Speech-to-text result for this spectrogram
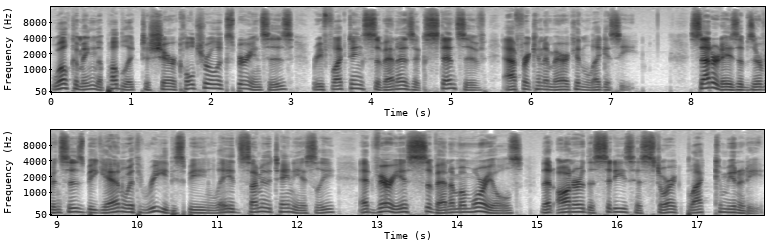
welcoming the public to share cultural experiences reflecting Savannah's extensive African American legacy. Saturday's observances began with wreaths being laid simultaneously at various Savannah memorials that honor the city's historic black community.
